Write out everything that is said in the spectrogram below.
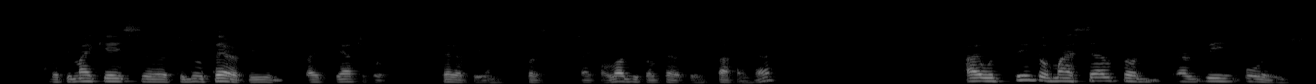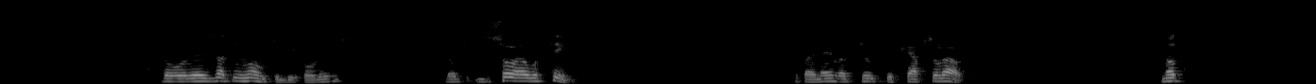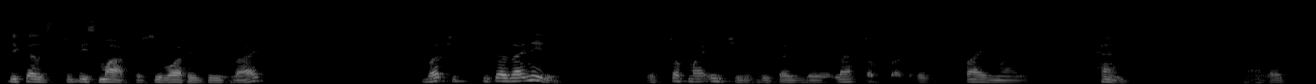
but in my case, uh, to do therapy, psychiatrical therapy, and first psychological therapy and stuff like that, I would think of myself of, as being orange. Though there's nothing wrong to be orange, but so I would think if I never took the capsule out. Not because to be smart to see what it is like, but because I need it to stop my itching because the laptop I believe it's frying my hands, my legs.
